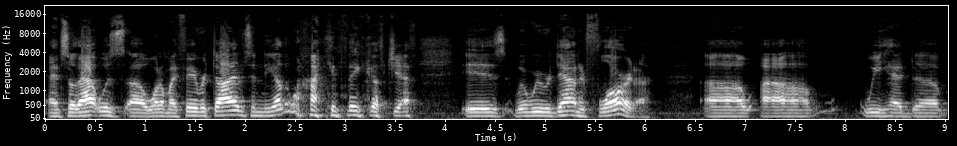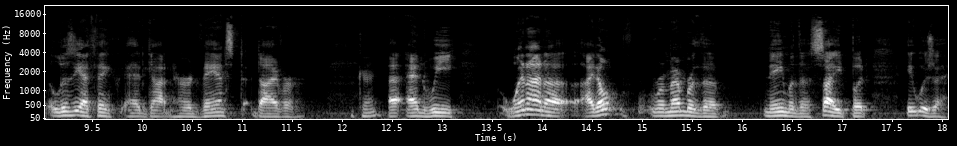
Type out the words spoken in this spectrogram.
And so that was uh, one of my favorite dives. And the other one I can think of, Jeff, is when we were down in Florida. Uh, uh we had uh, Lizzie, I think, had gotten her advanced diver. Okay. and we went on a. I don't remember the name of the site, but it was a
